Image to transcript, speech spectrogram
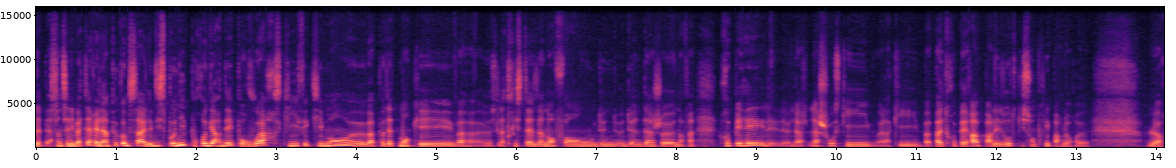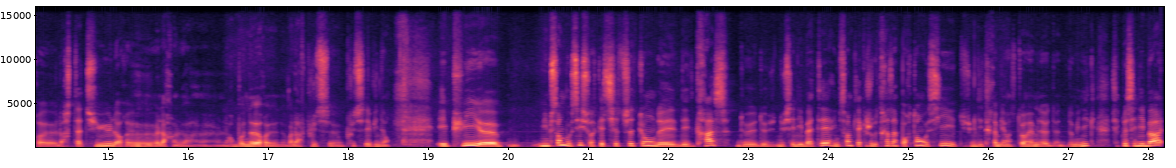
la, personne célibataire, elle est un peu comme ça, elle est disponible pour regarder, pour voir ce qui effectivement euh, va peut-être manquer, va, la tristesse d'un enfant ou d'un jeune, enfin, repérer la, chose qui voilà, qui va pas être repérable par les autres, qui sont pris par leur, euh, leur, leur statut, leur, mhm. leur, leur, bonheur, voilà, plus, plus évident. Et puis, il me semble aussi sur cette question des, grâces du célibataire, il me semble qu'il y a quelque chose de très important aussi, et tu le dis très bien toi-même, Dominique, c'est que le célibat,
